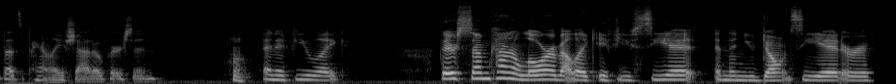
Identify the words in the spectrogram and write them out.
that's apparently a shadow person Huh. and if you like there's some kind of lore about like if you see it and then you don't see it, or if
